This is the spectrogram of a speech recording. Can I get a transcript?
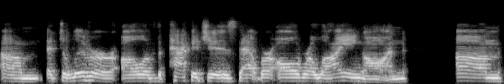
um, that deliver all of the packages that we're all relying on. Um,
